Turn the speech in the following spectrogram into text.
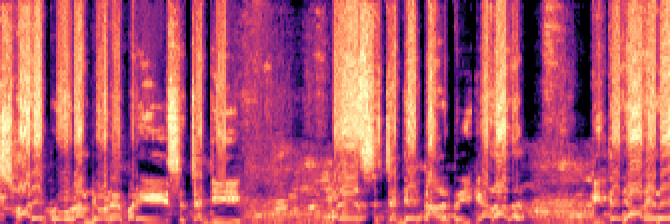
ਸਾਰੇ ਪ੍ਰੋਗਰਾਮ ਜੋੜੇ ਬੜੀ ਸੁਚੱਜੀ, ਬੜੇ ਸੁਚੱਜੇ ਢੰਗ ਤਰੀਕਿਆਂ ਨਾਲ ਕੀਤੇ ਜਾ ਰਹੇ ਨੇ।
